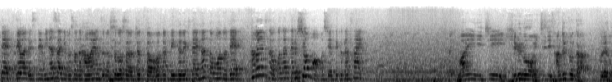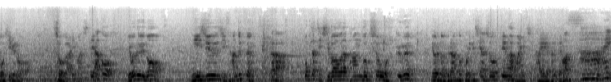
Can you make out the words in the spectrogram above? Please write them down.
でではですね皆さんにもそのハワイアンズの凄さをちょっと分かっていただきたいなと思うのでハワイアンズで行ってるショーも教えてください。毎日昼の1時30分からとりあえずお昼のショーがありましてあと夜の20時30分から僕たち芝浦単独ショーを含む夜のグランドポリネシアンショーっていうのが毎日開演されてます。はい。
